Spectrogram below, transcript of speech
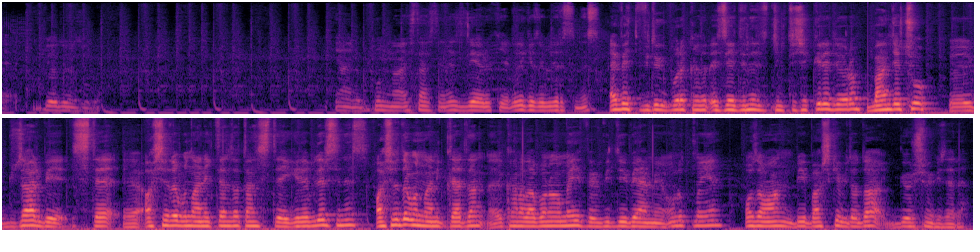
Evet, gördüğünüz gibi. Yani bununla isterseniz diğer ülkeleri de gezebilirsiniz. Evet videoyu buraya kadar izlediğiniz için teşekkür ediyorum. Bence çok e, güzel bir site. E, aşağıda bulunan linkten zaten siteye girebilirsiniz. Aşağıda bulunan linklerden e, kanala abone olmayı ve videoyu beğenmeyi unutmayın. O zaman bir başka videoda görüşmek üzere.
